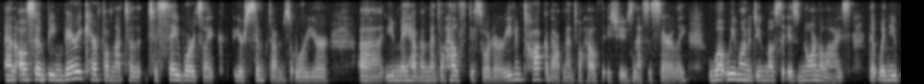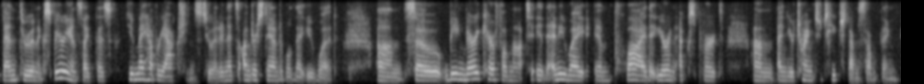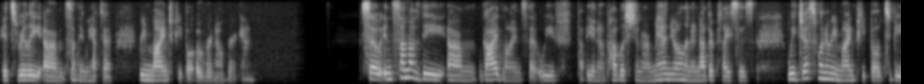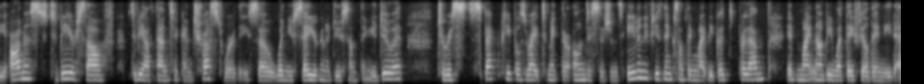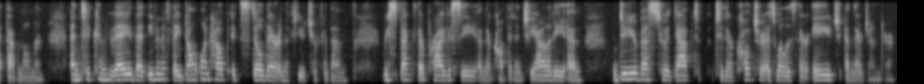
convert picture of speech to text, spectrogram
And also being very careful not to, to say words like your symptoms or your uh, you may have a mental health disorder or even talk about mental health issues necessarily. What we want to do mostly is normalize that when you've been through an experience like this, you may have reactions to it, and it's understandable that you would. Um, so, being very careful not to in any way imply that you're an expert um, and you're trying to teach them something. It's really um, something we have to remind people over and over again. So, in some of the um, guidelines that we've, you know, published in our manual and in other places, we just want to remind people to be honest, to be yourself, to be authentic and trustworthy. So, when you say you're going to do something, you do it. To respect people's right to make their own decisions, even if you think something might be good for them, it might not be what they feel they need at that moment. And to convey that even if they don't want help, it's still there in the future for them respect their privacy and their confidentiality, and do your best to adapt to their culture as well as their age and their gender.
